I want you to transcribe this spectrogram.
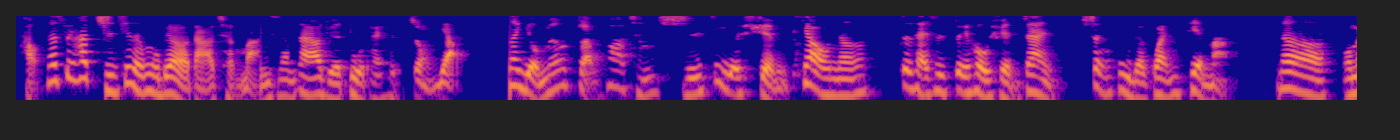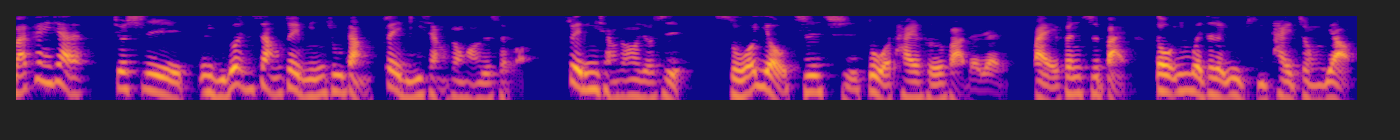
好，那所以他直接的目标有达成嘛？实际上大家觉得堕胎很重要。那有没有转化成实际的选票呢？这才是最后选战胜负的关键嘛。那我们来看一下，就是理论上对民主党最理想状况是什么？最理想状况就是所有支持堕胎合法的人，百分之百都因为这个议题太重要，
